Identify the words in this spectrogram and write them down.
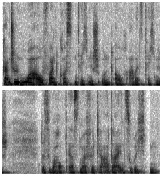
ganz schön hoher Aufwand, kostentechnisch und auch arbeitstechnisch, das überhaupt erstmal für Theater einzurichten.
